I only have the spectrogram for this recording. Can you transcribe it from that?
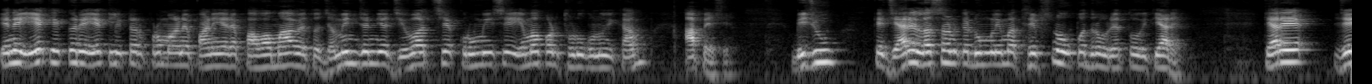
એને એક એકરે એક લીટર પ્રમાણે પાણી અરે પાવામાં આવે તો જમીનજન્ય જીવાત છે, કૃમિ છે, એમાં પણ થોડું ઘણું એ કામ આપે છે. બીજું કે જ્યારે લસણ કે ડુંગળીમાં થ્રિપ્સનો ઉપદ્રવ રહેતો હોય ત્યારે ત્યારે જે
